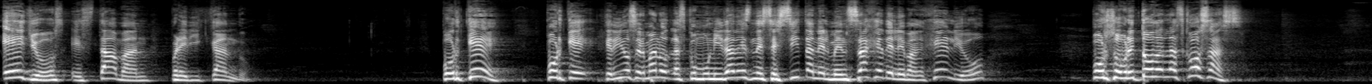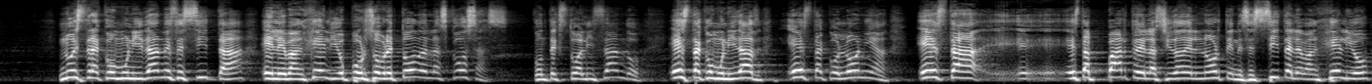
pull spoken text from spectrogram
ellos estaban predicando. ¿Por qué? Porque, queridos hermanos, las comunidades necesitan el mensaje del Evangelio por sobre todas las cosas. Nuestra comunidad necesita el Evangelio por sobre todas las cosas, contextualizando. Esta comunidad, esta colonia, esta, eh, esta parte de la ciudad del norte necesita el Evangelio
